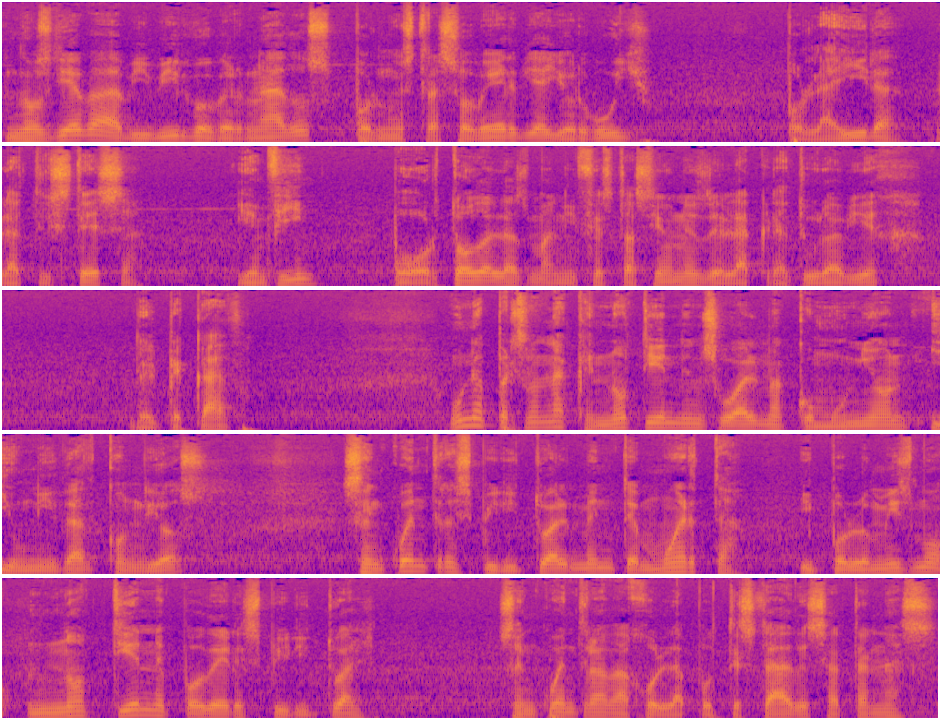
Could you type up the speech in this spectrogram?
nos lleva a vivir gobernados por nuestra soberbia y orgullo, por la ira, la tristeza, y en fin, por todas las manifestaciones de la criatura vieja, del pecado. Una persona que no tiene en su alma comunión y unidad con Dios, se encuentra espiritualmente muerta y por lo mismo no tiene poder espiritual. Se encuentra bajo la potestad de Satanás.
